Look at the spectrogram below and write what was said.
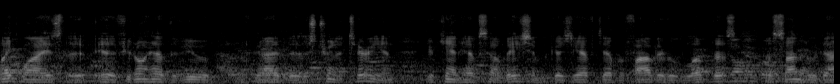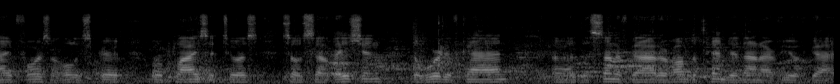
Likewise, if you don't have the view of God that is Trinitarian, you can't have salvation because you have to have a Father who loved us, a Son who died for us, a Holy Spirit who applies it to us. So salvation, the Word of God, uh, the Son of God are all dependent on our view of God.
